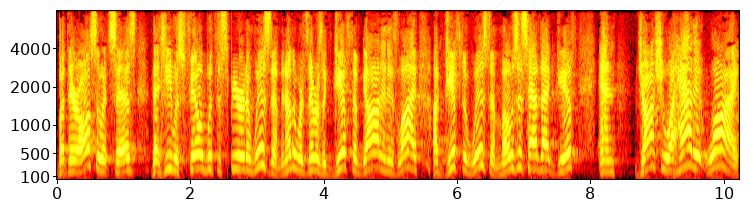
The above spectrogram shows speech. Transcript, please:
But there also it says that he was filled with the spirit of wisdom. In other words, there was a gift of God in his life, a gift of wisdom. Moses had that gift and Joshua had it. Why?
